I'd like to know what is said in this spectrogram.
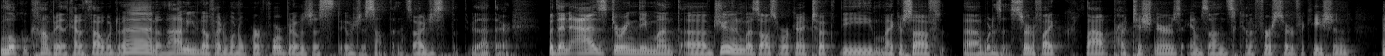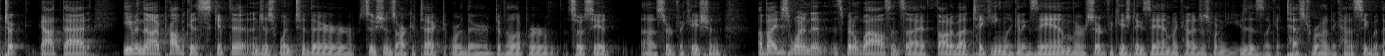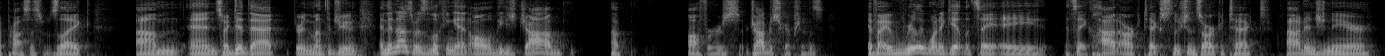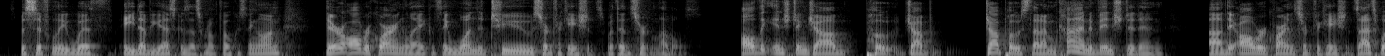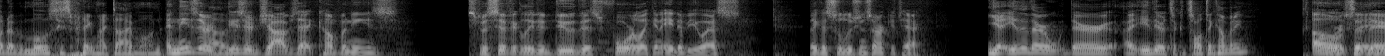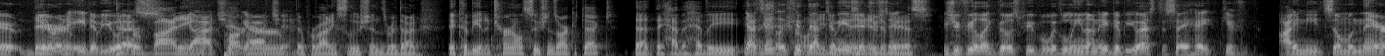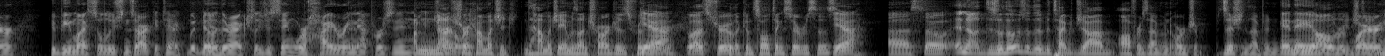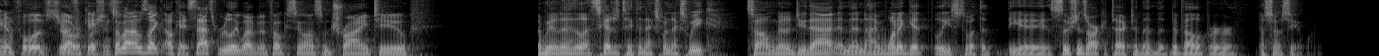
local company that kind of thought would, eh, I don't know, I don't even know if I'd want to work for, but it was just, it was just something. So I just threw that there. But then as during the month of June was also working, I took the Microsoft, uh, what is it, Certified Cloud Practitioners, Amazon's kind of first certification. I took, got that, even though I probably could have skipped it and just went to their solutions architect or their developer associate uh, certification. Uh, but I just wanted to, it's been a while since I thought about taking like an exam or certification exam. I kind of just wanted to use it as like a test run to kind of see what the process was like. Um, and so I did that during the month of June. And then as I was looking at all of these job uh, offers, job descriptions, if I really want to get, let's say a let's say a cloud architect, solutions architect, cloud engineer, specifically with AWS because that's what I'm focusing on, they're all requiring like let's say one to two certifications within certain levels. All the interesting job po- job job posts that I'm kind of interested in, uh, they're all requiring the certifications. That's what I'm mostly spending my time on. And these are Uh, these are jobs at companies specifically to do this for like an AWS, like a solutions architect. Yeah, either they're they're uh, either it's a consulting company. Oh, so say they're they're, an AWS. They're providing gotcha, partner. gotcha. They're providing solutions where that it could be an internal solutions architect that they have a heavy That's it. That to me is interesting because you feel like those people would lean on AWS to say, "Hey, give I need someone there to be my solutions architect." But no, Yeah. they're actually just saying we're hiring that person. In, I'm not sure how much it, how much Amazon charges for Yeah, their well, that's true. for their consulting services. Yeah, Uh, so and no, so those are the type of job offers I've been or positions I've been. and they really, all really require a handful of They all require it. certifications. So, but I was like, okay, so that's really what I've been focusing on. So I'm trying to. I'm gonna let's schedule take the next one next week. So I'm gonna do that, and then I want to get at least what the the uh, solutions architect and then the developer associate one.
